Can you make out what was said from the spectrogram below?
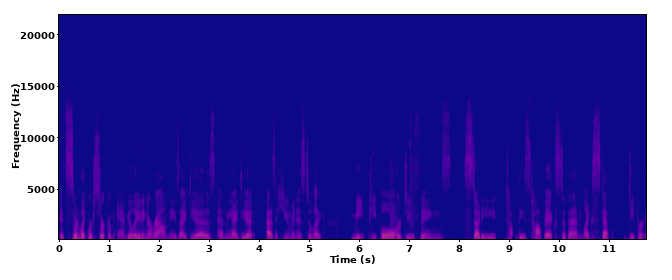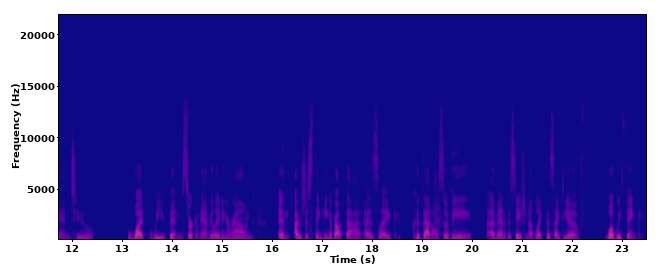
it's sort of like we're circumambulating around these ideas and the idea as a human is to like meet people or do things study to- these topics to then like step deeper into what we've been circumambulating around. And i was just thinking about that as like could that also be a manifestation of like this idea of what we think?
